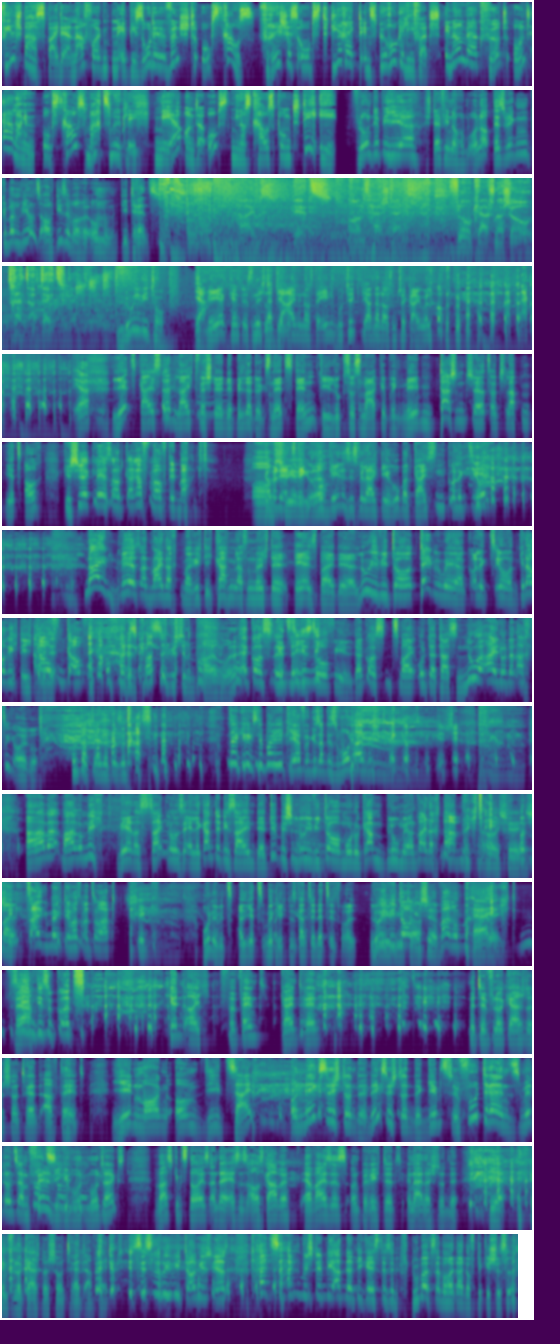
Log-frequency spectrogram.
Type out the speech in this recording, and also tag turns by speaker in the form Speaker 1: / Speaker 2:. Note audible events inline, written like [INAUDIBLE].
Speaker 1: Viel Spaß bei der nachfolgenden Episode wünscht Obst Kraus. Frisches Obst direkt ins Büro geliefert in Nürnberg, Fürth und Erlangen. Obst Kraus macht's möglich. Mehr unter obst-kraus.de.
Speaker 2: Flo und Dippi hier, Steffi noch im Urlaub, deswegen kümmern wir uns auch diese Woche um die Trends.
Speaker 3: Hypes, Hits und Hashtags. Flo Kerschner Show Trend Update.
Speaker 4: Louis Vuitton.
Speaker 2: Ja.
Speaker 4: Wer kennt es nicht?
Speaker 2: Natürlich.
Speaker 4: Die einen aus der Edelboutique, die anderen aus dem Türkei-Urlaub. [LAUGHS]
Speaker 2: Ja,
Speaker 4: Jetzt geistern leicht verstörende Bilder durchs Netz, denn die Luxusmarke bringt neben Taschen, Shirts und Schlappen jetzt auch Geschirrgläser und Karaffen auf den Markt.
Speaker 2: oh,
Speaker 4: Kann man jetzt denken,
Speaker 2: oder?
Speaker 4: okay, das ist vielleicht die Robert Geissen-Kollektion. Nein, wer es an Weihnachten mal richtig krachen lassen möchte, der ist bei der Louis Vuitton Tableware-Kollektion. Genau richtig. Kaufen, kaufen, [LAUGHS] kaufen.
Speaker 2: Das kostet bestimmt ein paar Euro, oder?
Speaker 4: Der kostet
Speaker 2: Günstig
Speaker 4: nicht so viel. Da kosten zwei Untertassen nur 180 Euro. Unterteile für so Tassen. [LAUGHS]
Speaker 2: Da kriegst du bei Ikea für ein gesamtes Wohnheim Besteck und Geschirr. [LAUGHS]
Speaker 4: Aber warum nicht? Wer das zeitlose, elegante Design der typischen Louis Vuitton Monogrammblume an Weihnachten haben möchte
Speaker 2: Oh, schön,
Speaker 4: und mal
Speaker 2: schick.
Speaker 4: zeigen möchte, was man so hat.
Speaker 2: Schick. [LAUGHS]
Speaker 4: Ohne Witz. Also jetzt wirklich, das ganze Netz ist voll. Louis,
Speaker 2: Louis
Speaker 4: Vuitton
Speaker 2: Vuitton.
Speaker 4: Geschirr. Warum [LAUGHS]
Speaker 2: Herrlich.
Speaker 4: nicht? Das
Speaker 2: Ja.
Speaker 4: Leben geht so kurz. [LAUGHS]
Speaker 2: Gönnt euch. Verpennt. Kein Trend. Mit dem Flo Kerschner Show Trend Update. Jeden Morgen um die Zeit. Und nächste Stunde, nächste Stunde gibt's Food Trends mit unserem Phil, wie gewohnt
Speaker 4: montags.
Speaker 2: Was gibt's Neues an der Essensausgabe? Er weiß es und berichtet in einer Stunde. Hier im Flo Kerschner Show Trend Update.
Speaker 4: du dieses Louis Vuitton Geschirr hast, dann sagen bestimmt die anderen, die Gäste sind, du magst aber heute einen auf dicke Schüssel.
